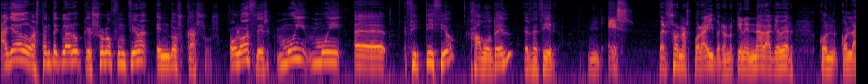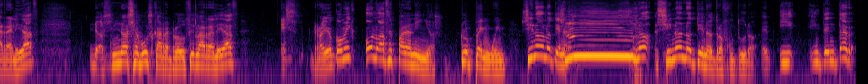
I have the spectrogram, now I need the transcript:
ha quedado bastante claro que solo funciona en dos casos. O lo haces muy, muy eh, ficticio, Jabotel, es decir, es personas por ahí, pero no tienen nada que ver con, con la realidad. No, no se busca reproducir la realidad, es rollo cómic, o lo haces para niños. Club Penguin. Si no, no tiene. Si no, si no, no tiene otro futuro. Eh, Y intentar.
